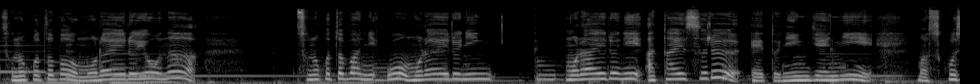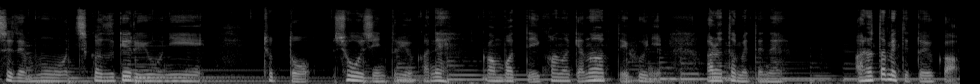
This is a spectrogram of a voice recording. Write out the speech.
その言葉をもらえるようなその言葉にをもらえる人もらえるに値する、えーと人間に、まあ、少しでも近づけるようにちょっと精進というかね頑張っていかなきゃなっていうふうに改めてね改めてというか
